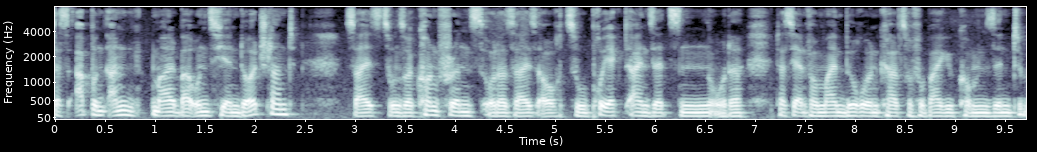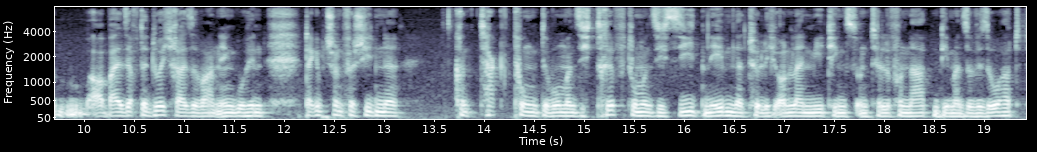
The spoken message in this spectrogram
das ab und an mal bei uns hier in Deutschland, sei es zu unserer Conference oder sei es auch zu Projekteinsätzen oder dass sie einfach mal im Büro in Karlsruhe vorbeigekommen sind, weil sie auf der Durchreise waren irgendwohin. Da gibt es schon verschiedene Kontaktpunkte, wo man sich trifft, wo man sich sieht, neben natürlich Online-Meetings und Telefonaten, die man sowieso hat.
